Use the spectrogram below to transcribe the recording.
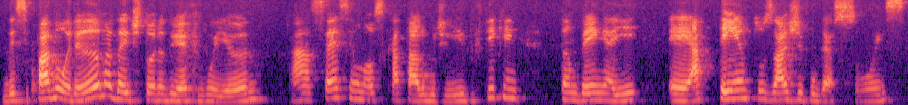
desse panorama da editora do IF Goiano. Tá? Acessem o nosso catálogo de livros, fiquem também aí é, atentos às divulgações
